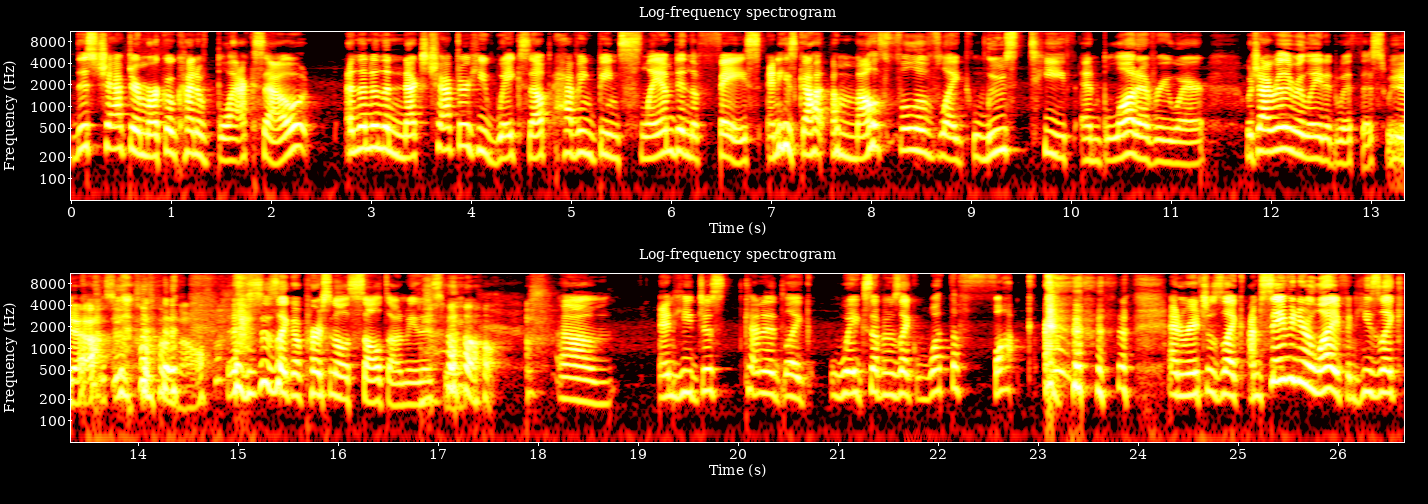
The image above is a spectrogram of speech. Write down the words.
this chapter, Marco kind of blacks out. And then in the next chapter, he wakes up having been slammed in the face and he's got a mouthful of like loose teeth and blood everywhere, which I really related with this week. Yeah. This was, oh no. this is like a personal assault on me this week. Um, and he just kind of like wakes up and was like, "What the fuck?" and Rachel's like, "I'm saving your life," and he's like,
